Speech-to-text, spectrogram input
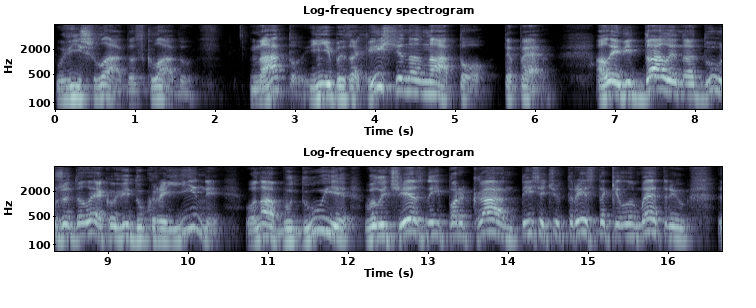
увійшла до складу НАТО і ніби захищена НАТО тепер, але віддалена дуже далеко від України, вона будує величезний паркан 1300 кілометрів, е,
